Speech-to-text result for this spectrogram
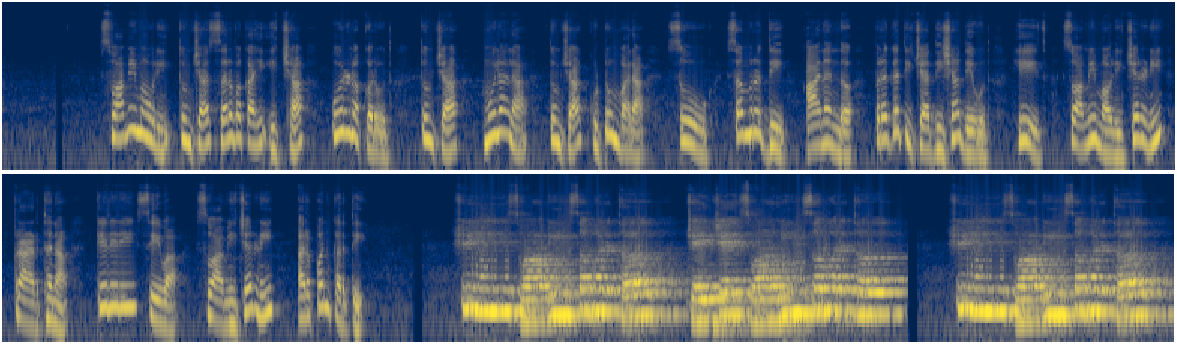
स्वामी माऊली तुमच्या सर्व काही इच्छा पूर्ण करोत. तुमच्या मुलाला तुमच्या कुटुंबाला सुख समृद्धी आनंद प्रगतीच्या दिशा देवत हीच स्वामी माऊली चरणी प्रार्थना. केलेली सेवा स्वामी चरणी अर्पण करते. श्री स्वामी समर्थ. जय जय स्वामी समर्थ. श्री स्वामी समर्थ.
